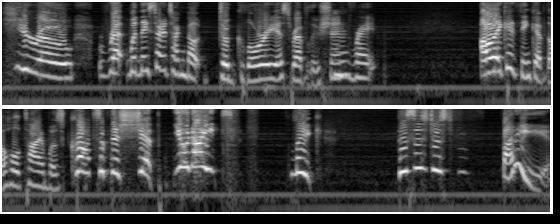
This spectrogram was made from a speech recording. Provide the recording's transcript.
hero. Re- when they started talking about the glorious revolution, mm, Right. all I could think of the whole time was "Grots of this ship, unite!" Like, this is just funny.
